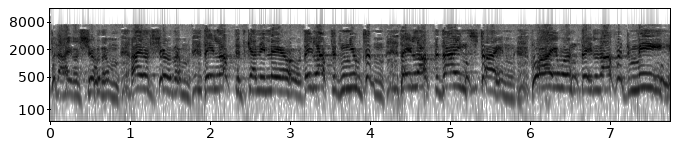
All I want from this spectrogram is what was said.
But I will show them. I will show them. They laughed at Galileo. They laughed at Newton. They laughed at Einstein. Why won't they laugh at me?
